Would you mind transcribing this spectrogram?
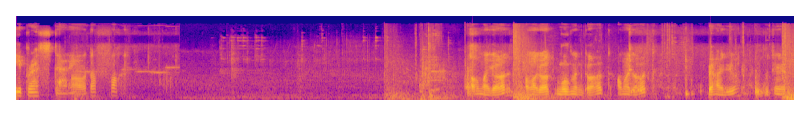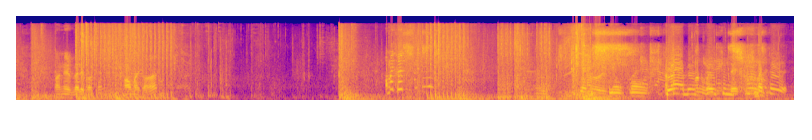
Deep breath, daddy. Oh, what the fuck? Oh my god, oh my god, movement god, oh my god. Behind you, between on your belly button, oh my god. Oh my god! No. Grab his One way, freaking they- sister!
